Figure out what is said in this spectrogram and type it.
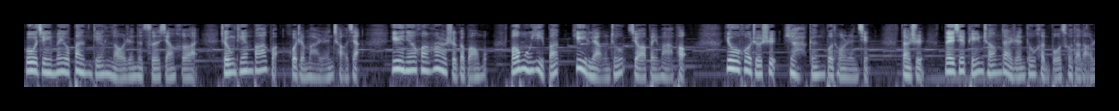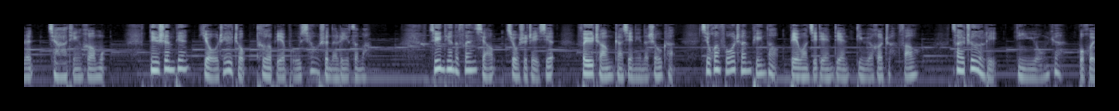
不仅没有半点老人的慈祥和蔼，整天八卦或者骂人吵架，一年换二十个保姆，保姆一般一两周就要被骂跑，又或者是压根不通人情。但是那些平常待人都很不错的老人，家庭和睦。你身边有这种特别不孝顺的例子吗？今天的分享就是这些，非常感谢您的收看。喜欢佛禅频道，别忘记点点订阅和转发哦。在这里，你永远不会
